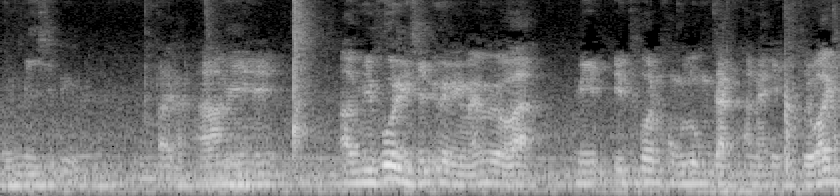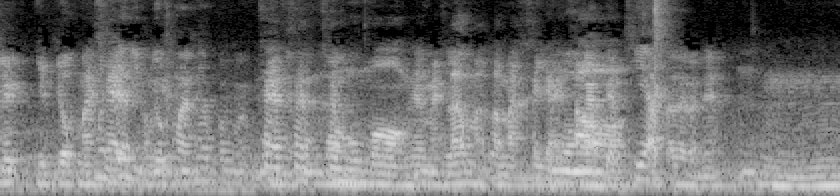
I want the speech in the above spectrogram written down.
มันมีชิ้นอื่นไหม อ่ามีเออมีพูดถึงชิ้นอื่นอีกไหมแบบว่า มีอิทธิพลของลุงจากอันไหนอีกหรือว่าหยิบหยิบยกๆมามันแค่ก็หยิบยกมาแค่ประมาณแค่แค่แค่มุมมองใช่ไหมแล้วเรามาขยายมุมต่อการเปรียบเทียบอะไรแบบเนี้ยอืมอืม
